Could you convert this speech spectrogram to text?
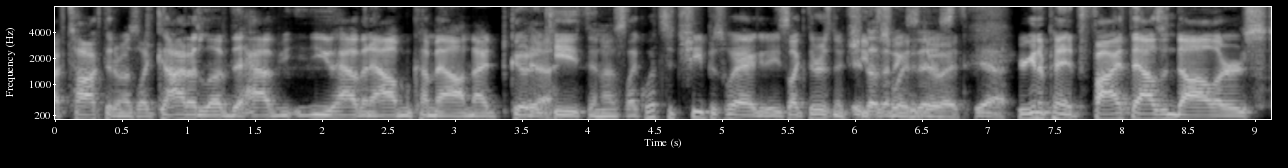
I've talked to him. I was like, God, I'd love to have you have an album come out. And I'd go to Yeah. Keith and I was like, what's the cheapest way I could? He's like, there isn't a cheapest way to do it. Yeah, You're going to pay five thousand dollars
